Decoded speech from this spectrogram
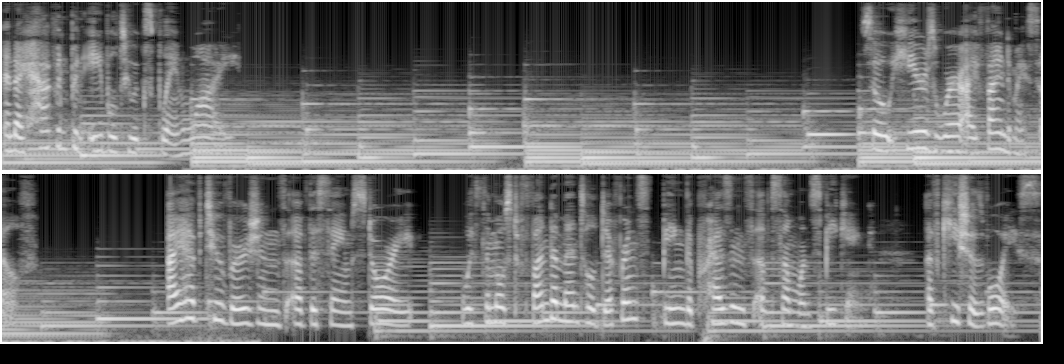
and I haven't been able to explain why. So here's where I find myself. I have two versions of the same story, with the most fundamental difference being the presence of someone speaking, of Keisha's voice.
